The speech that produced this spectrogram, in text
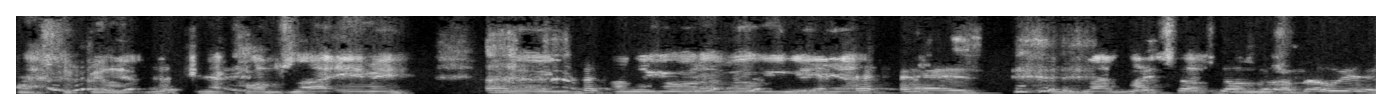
That's the bill. What kind of club's that, Amy? Turning over a million um a year. Yes. That, that's, that's over a million.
